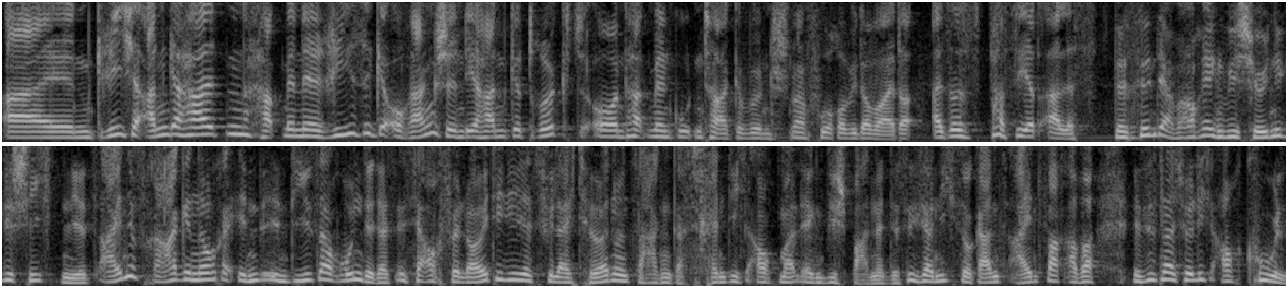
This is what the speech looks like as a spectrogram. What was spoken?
ein Grieche angehalten, hat mir eine riesige Orange in die Hand gedrückt und hat mir einen guten Tag gewünscht. dann fuhr er wieder weiter. Also es passiert alles. Das sind ja aber auch irgendwie schöne Geschichten. Jetzt eine Frage noch in, in dieser Runde. Das ist ja auch für Leute, die das vielleicht hören und sagen, das fände ich auch mal irgendwie spannend. Das ist ja nicht so ganz einfach, aber es ist natürlich auch cool.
